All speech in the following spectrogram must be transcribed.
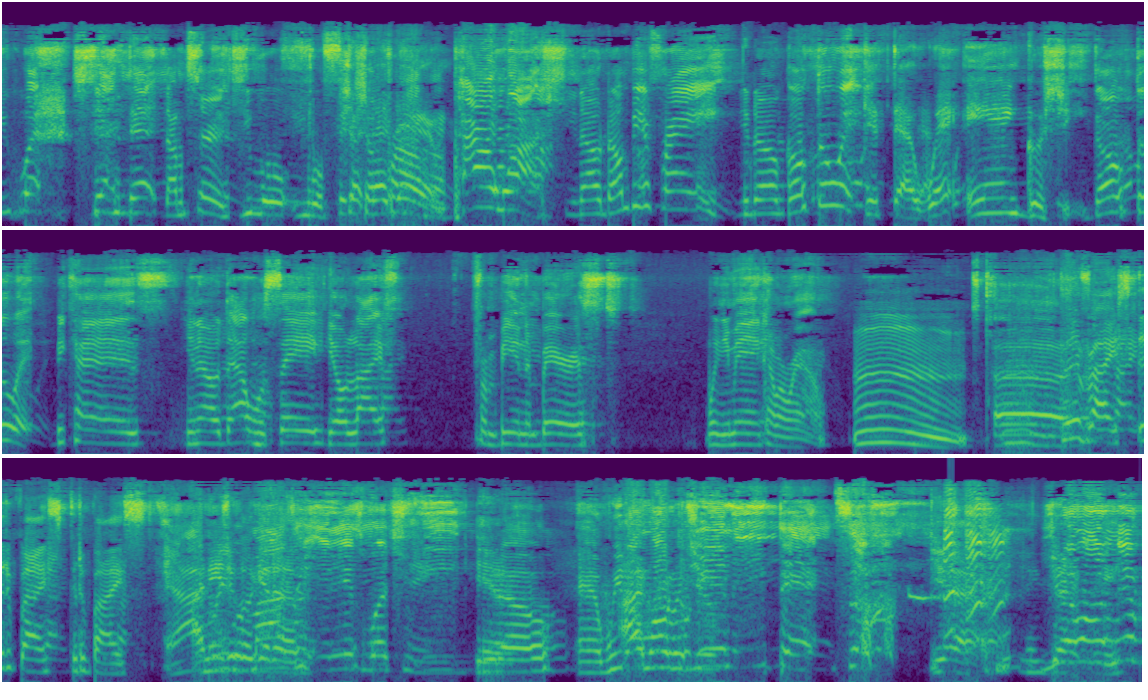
you what. Shut that. I'm serious. You will. You will fix Shut your problem. down. Power wash. You know, don't be afraid. You know, go through it Get that wet and gushy. go through it because you know that will save your life from being embarrassed when your man come around. Mmm. Uh, good advice. Good advice. Good advice. and I need to go get a. It is what you eat, you know, and we don't want agree the you. men to eat that. So Yeah. you don't want them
